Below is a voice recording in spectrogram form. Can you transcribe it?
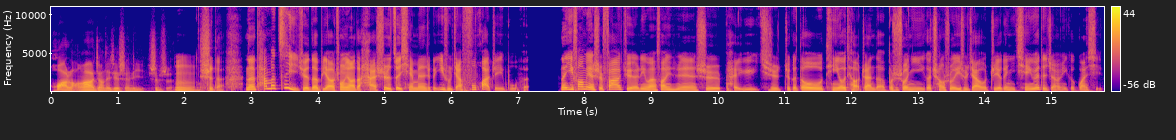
画廊啊，这样的一些生意是不是？嗯，是的。那他们自己觉得比较重要的还是最前面的这个艺术家孵化这一部分。那一方面是发掘，另外一方面是培育，其实这个都挺有挑战的。不是说你一个成熟的艺术家，我直接跟你签约的这样一个关系。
